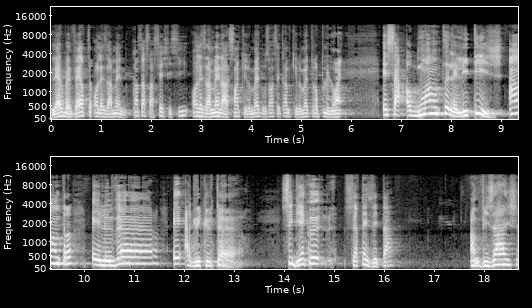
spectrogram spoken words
l'herbe est verte, on les amène. Quand ça s'assèche ici, on les amène à 100 km ou 150 km plus loin. Et ça augmente les litiges entre éleveurs et agriculteurs. Si bien que certains États envisage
